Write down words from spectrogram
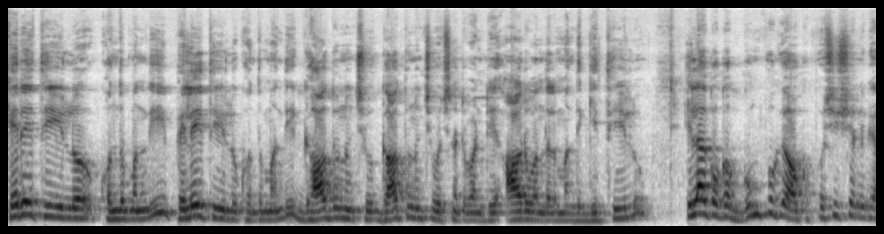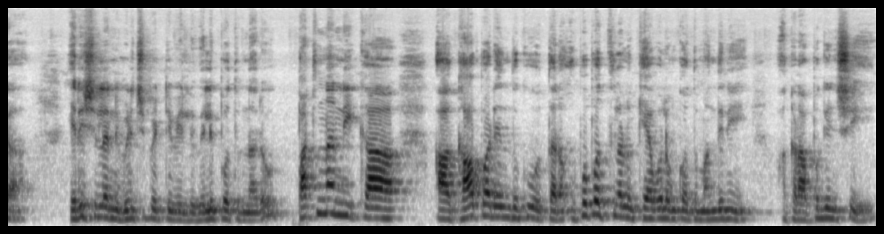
కెరేతీయులో కొంతమంది పెలేతీయులు కొంతమంది గాదు నుంచి గాతు నుంచి వచ్చినటువంటి ఆరు వందల మంది గితీయులు. ఇలాగ ఒక గుంపుగా ఒక పొజిషన్గా ఎరిశిలని విడిచిపెట్టి వీళ్ళు వెళ్ళిపోతున్నారు. పట్టణాన్ని కా కాపాడేందుకు తన ఉపపత్తులను కేవలం కొంతమందిని అక్కడ అప్పగించి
